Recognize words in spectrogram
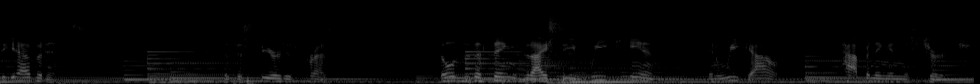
the evidence that the Spirit is present. Those are the things that I see week in and week out happening in this church.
